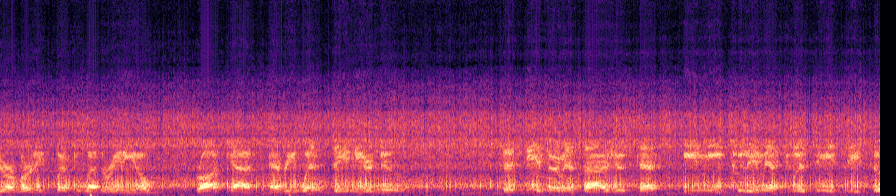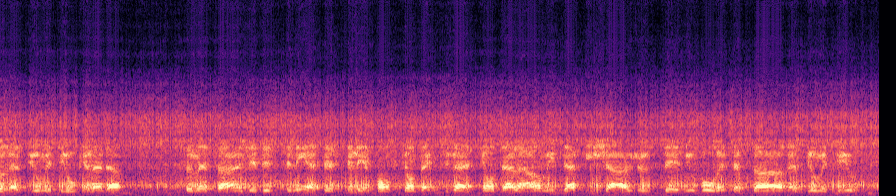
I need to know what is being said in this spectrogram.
Weather Radio, every Wednesday near noon. Ceci est un message test émis tous les mercredis midi sur Radio Météo Canada. Ce message est destiné à tester les fonctions d'activation d'alarme et d'affichage des nouveaux récepteurs Radio Météo.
